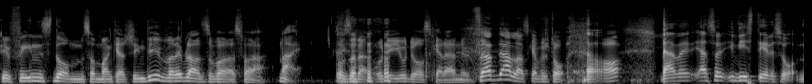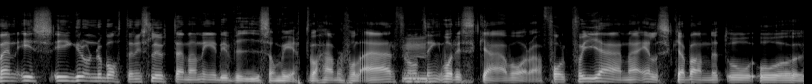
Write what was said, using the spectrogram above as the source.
det finns de som man kanske intervjuar ibland som bara svarar nej. Och, sådär. och det gjorde Oskar här nu för att alla ska förstå. Ja. ja. Nej, men alltså, visst är det så. Men i, i grund och botten i slutändan är det vi som vet vad Hammerfall är för mm. någonting, vad det ska vara. Folk får gärna älska bandet och, och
